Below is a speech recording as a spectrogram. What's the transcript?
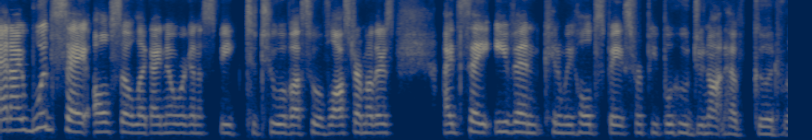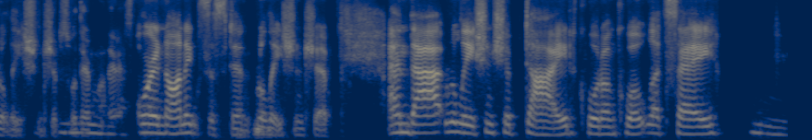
and I would say also, like, I know we're going to speak to two of us who have lost our mothers. I'd say, even can we hold space for people who do not have good relationships with their mm. mothers or a non existent relationship? And that relationship died, quote unquote, let's say mm.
